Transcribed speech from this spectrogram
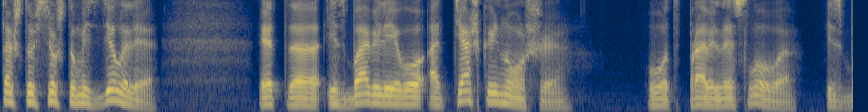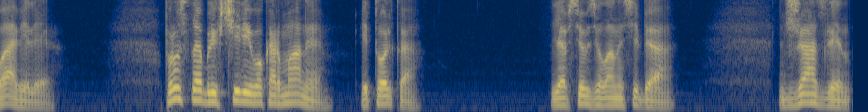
Так что все, что мы сделали, это избавили его от тяжкой ноши. Вот правильное слово — избавили. Просто облегчили его карманы, и только. Я все взяла на себя. Джазлин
